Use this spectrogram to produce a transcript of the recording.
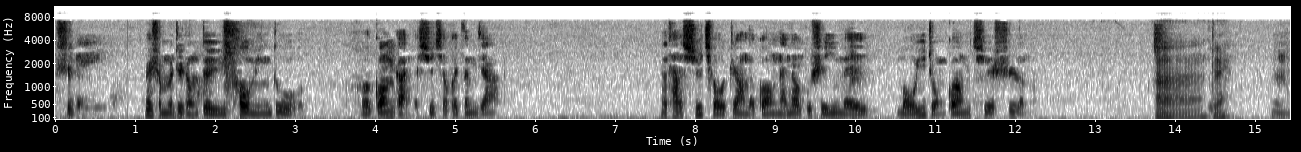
是的。为什么这种对于透明度和光感的需求会增加？那它需求这样的光，难道不是因为某一种光缺失了吗？嗯，对，嗯，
